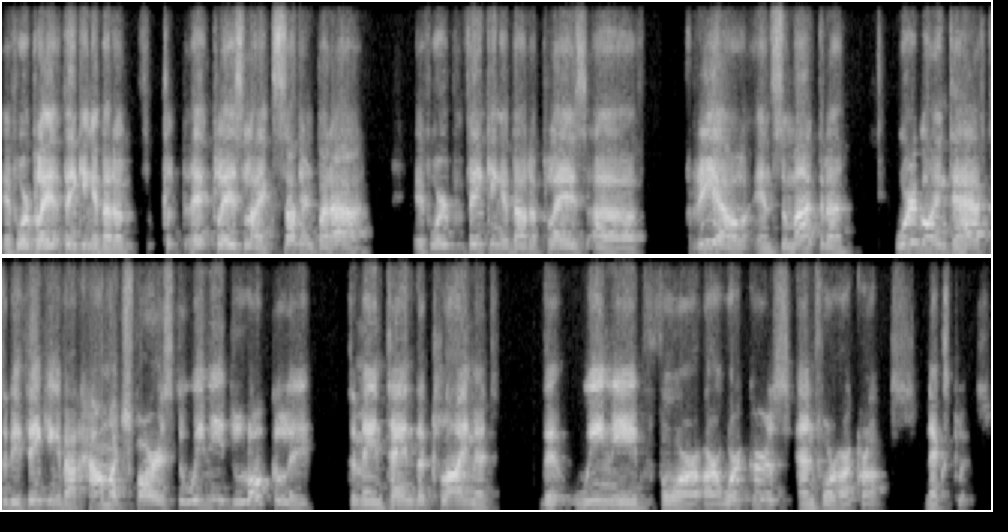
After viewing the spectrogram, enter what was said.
if we're play, thinking about a place like Southern Para, if we're thinking about a place of Riau in Sumatra, we're going to have to be thinking about how much forest do we need locally to maintain the climate that we need for our workers and for our crops. Next, please.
